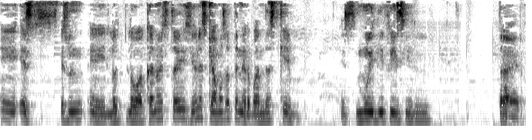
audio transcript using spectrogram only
eh, es, es un, eh, lo, lo bacano de esta edición es que vamos a tener bandas que es muy difícil traer.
